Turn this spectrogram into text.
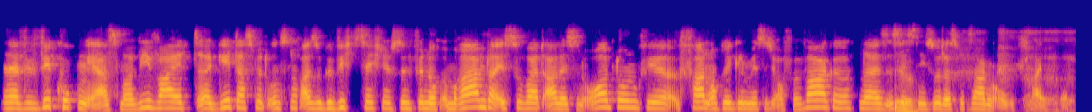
äh, wir, wir gucken erstmal, wie weit äh, geht das mit uns noch? Also gewichtstechnisch sind wir noch im Rahmen, da ist soweit alles in Ordnung. Wir fahren auch regelmäßig auf der Waage. Ne, es ist Ja. jetzt nicht so, dass wir sagen, oh Scheiße.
